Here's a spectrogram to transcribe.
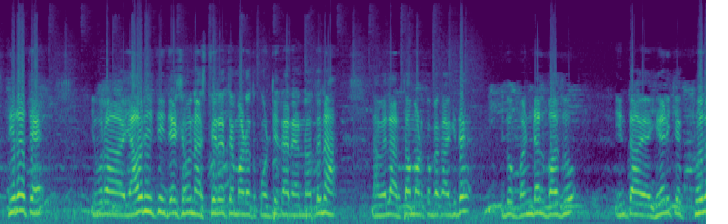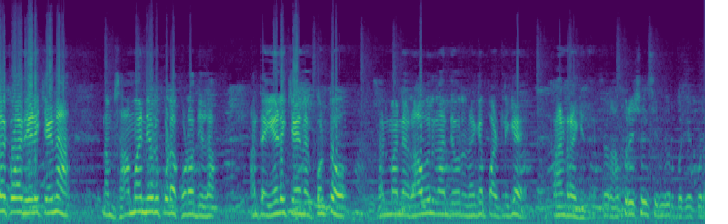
ಸ್ಥಿರತೆ, ಇವರ ಯಾವ ರೀತಿ ದೇಶವನ್ನು ಅಸ್ಥಿರತೆ ಮಾಡೋದು ಕೊಟ್ಟಿದ್ದಾರೆ ಅನ್ನೋದನ್ನ ನಾವೆಲ್ಲ ಅರ್ಥ ಮಾಡ್ಕೋಬೇಕಾಗಿದೆ. ಇದು ಬಂಡಲ್ ಬಾಜು. ಇಂಥ ಹೇಳಿಕೆ ಕ್ಷುಲಕವಾದ ಹೇಳಿಕೆಯನ್ನು ನಮ್ಮ ಸಾಮಾನ್ಯರು ಕೂಡ ಕೊಡೋದಿಲ್ಲ ಅಂತ ಹೇಳಿಕೆಯನ್ನು ಕೊಟ್ಟು ಸನ್ಮಾನ್ಯ ರಾಹುಲ್ ಗಾಂಧಿ ಅವರು ನಗೆಪಾಟ್ಲಿಗೆ ಕಾರಣರಾಗಿದೆ ಸರ್ ಆಪರೇಷನ್ ಸಿಂಧೂರ್ ಬಗ್ಗೆ ಕೂಡ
